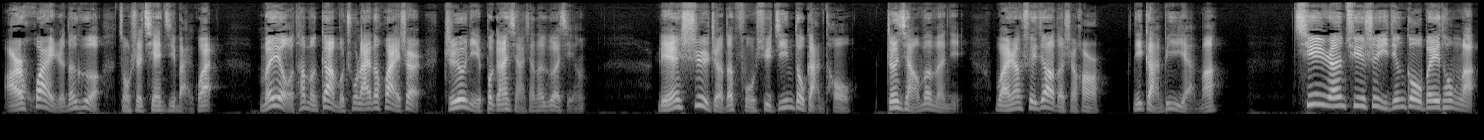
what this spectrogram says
而坏人的恶总是千奇百怪。没有他们干不出来的坏事，只有你不敢想象的恶行。连逝者的抚恤金都敢偷，真想问问你，晚上睡觉的时候你敢闭眼吗？亲人去世已经够悲痛了，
